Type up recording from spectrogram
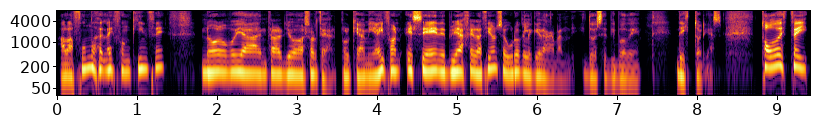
a la funda del iPhone 15 no lo voy a entrar yo a sortear, porque a mi iPhone SE de primera generación seguro que le queda grande y todo ese tipo de, historias. Todo, este,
